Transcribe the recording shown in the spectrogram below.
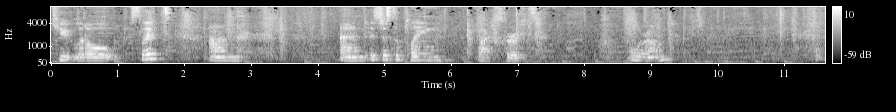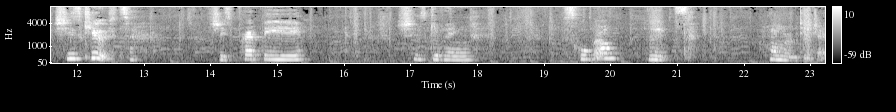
cute little slit. Um, and it's just a plain black skirt all around. She's cute. She's preppy. She's giving schoolgirl meets homeroom teacher,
